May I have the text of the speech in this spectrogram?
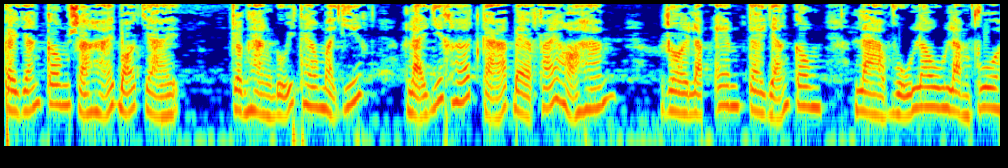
Tề Giảng Công sợ hãi bỏ chạy, Trần Hằng đuổi theo mà giết, lại giết hết cả bè phái họ hám, rồi lập em Tề Giảng Công là Vũ Lâu làm vua,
